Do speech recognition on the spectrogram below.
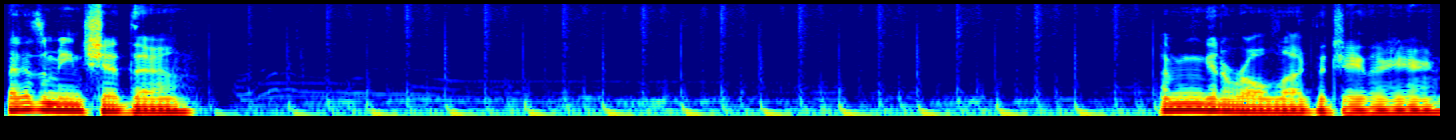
That doesn't mean shit though. I'm gonna roll lock the jailer here.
